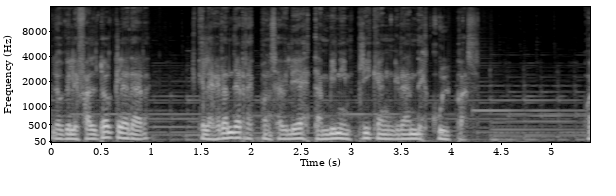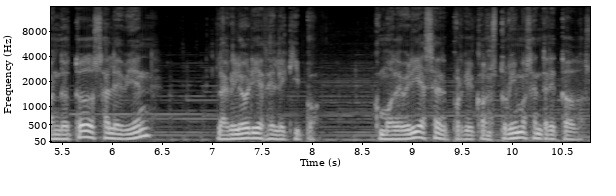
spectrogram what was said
Lo que le faltó aclarar es que las grandes responsabilidades también implican grandes culpas. Cuando todo sale bien, la gloria es del equipo, como debería ser porque construimos entre todos.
